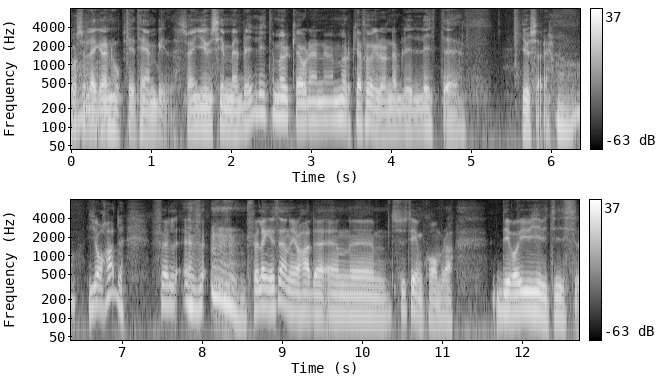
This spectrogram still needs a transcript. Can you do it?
och så lägger den ihop det till en bild. Så en ljus himmel blir lite mörkare och den mörka förgrunden blir lite ljusare. Jag hade för, för länge sedan när jag hade en eh, systemkamera. Det var ju givetvis eh,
